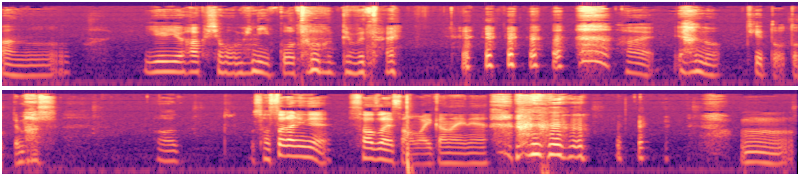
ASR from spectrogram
あの悠々白書も見に行こうと思って舞台。はい。あのケットを取ってます。あさすがにねサザエさんは行かないね。うん。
